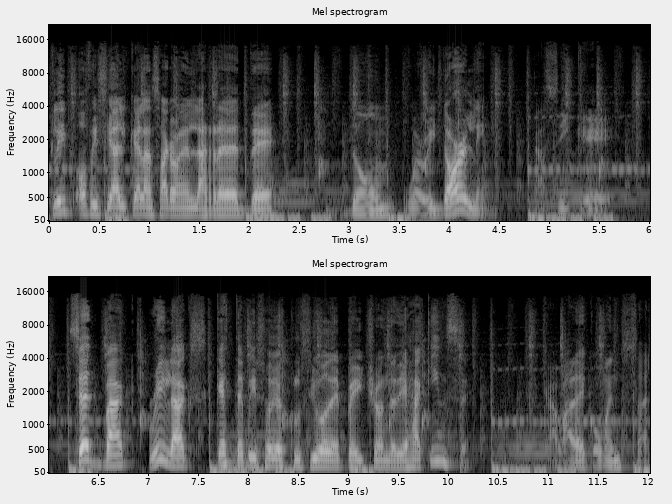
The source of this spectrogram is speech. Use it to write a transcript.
clip oficial que lanzaron en las redes de Don't Worry Darling. Así que, setback, relax, que este episodio exclusivo de Patreon de 10 a 15 acaba de comenzar.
